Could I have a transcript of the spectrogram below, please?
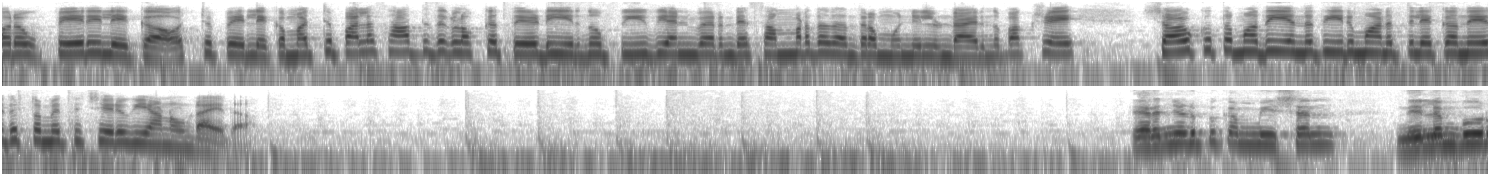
ഒരു പേരിലേക്ക് ഒറ്റ പേരിലേക്ക് മറ്റ് പല സാധ്യതകളൊക്കെ തേടിയിരുന്നു. പി വി അൻവറിന്റെ സമ്മർദ്ദതന്ത്രം മുന്നിലുണ്ടായിരുന്നു. പക്ഷേ ഷൌക്കത്ത് മതി എന്ന തീരുമാനത്തിലേക്ക് നേതൃത്വം എത്തിച്ചേരുകയാണ് ഉണ്ടായത്. തെരഞ്ഞെടുപ്പ് കമ്മീഷൻ നിലമ്പൂർ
